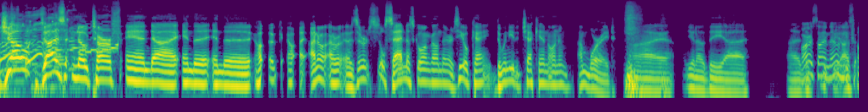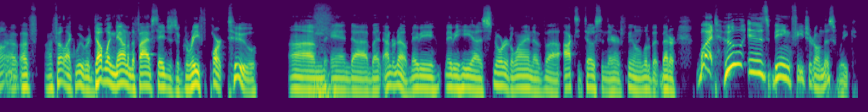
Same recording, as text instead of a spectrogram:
Joe does know turf, and uh, and the and the I don't, I don't. Is there still sadness going on there? Is he okay? Do we need to check in on him? I'm worried. Uh, you know the. Uh, uh, As far the- as I know, I, he's fine. I, I, I felt like we were doubling down on the five stages of grief, part two. Um, and uh, but I don't know. Maybe maybe he uh, snorted a line of uh, oxytocin there and feeling a little bit better. But who is being featured on this week?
